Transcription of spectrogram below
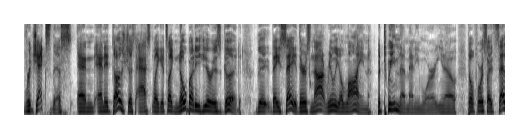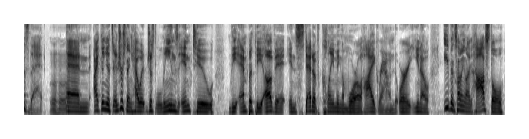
rejects this and and it does just ask like it's like nobody here is good. The, they say there's not really a line between them anymore, you know. Bill Forsythe says that. Mm-hmm. And I think it's interesting how it just leans into the empathy of it instead of claiming a moral high ground or you know, even something like Hostel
